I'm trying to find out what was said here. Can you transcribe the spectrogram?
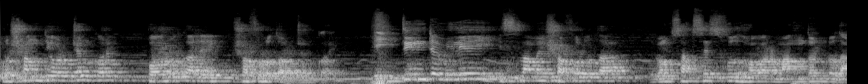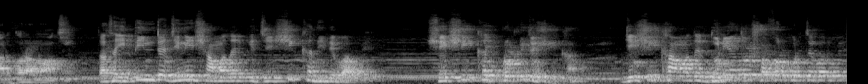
প্রশান্তি অর্জন করে, পরকালে সফলতা অর্জন করে। এই তিনটা মিলিয়েই ইসলামের সফলতা এবং সাকসেসফুল হওয়ার মানদণ্ড দাঁড় করানো আছে। তথা এই তিনটা জিনিস আমাদেরকে যে শিক্ষা দিতে পারবে, সেই শিক্ষাই প্রকৃত শিক্ষা। যে শিক্ষা আমাদের দুনিয়াতেও সফল করতে পারবে,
